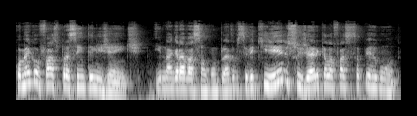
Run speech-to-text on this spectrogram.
Como é que eu faço para ser inteligente? E na gravação completa você vê que ele sugere que ela faça essa pergunta.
